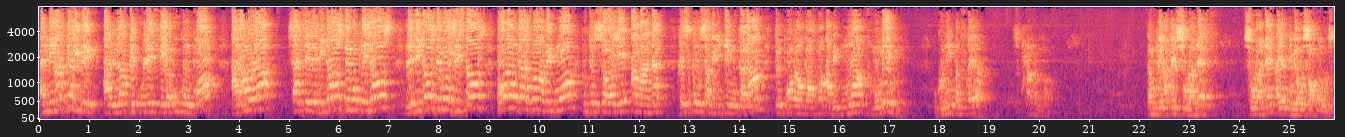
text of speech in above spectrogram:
un miracle peut arriver. Allah peut ou les faire ou comprendre, à la mola, ça c'est l'évidence de mon présence, l'évidence de mon existence, prends l'engagement avec moi pour te sortir amanat, responsabilité mon kalam, te prendre l'engagement avec moi, moi-même. Vous connaissez pas de frère? Subhanallah. Là, vous pouvez rappeler Surah 9. Surah 9, ayat numéro 111.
